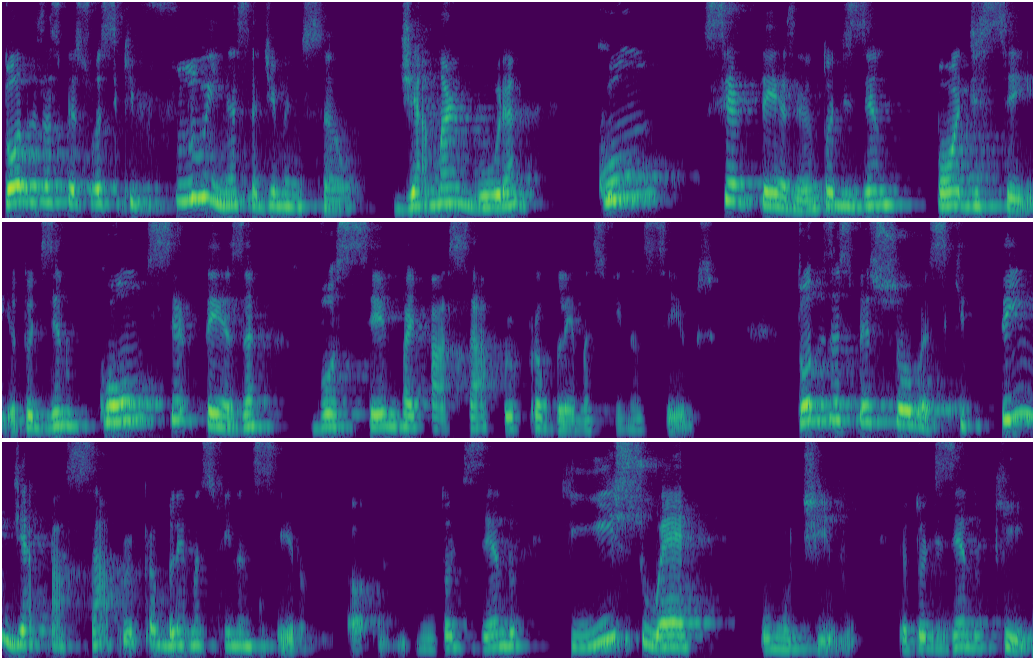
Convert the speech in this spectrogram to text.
Todas as pessoas que fluem nessa dimensão de amargura, com certeza, eu não estou dizendo pode ser, eu estou dizendo com certeza você vai passar por problemas financeiros. Todas as pessoas que tendem a passar por problemas financeiros, não estou dizendo que isso é o motivo. Eu estou dizendo que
